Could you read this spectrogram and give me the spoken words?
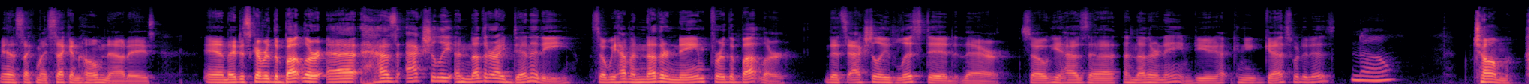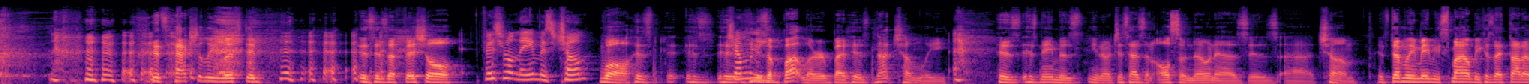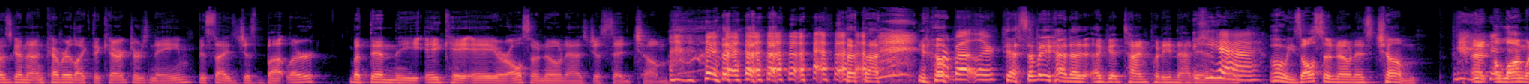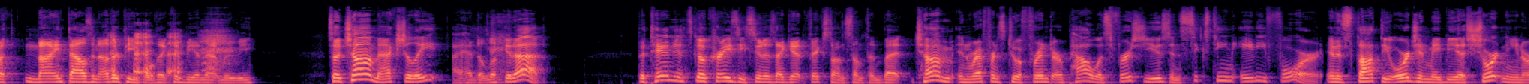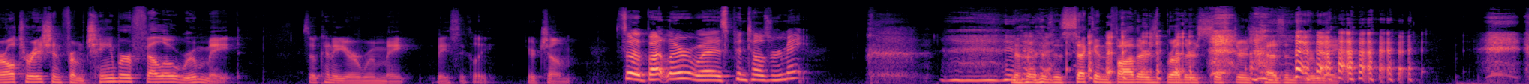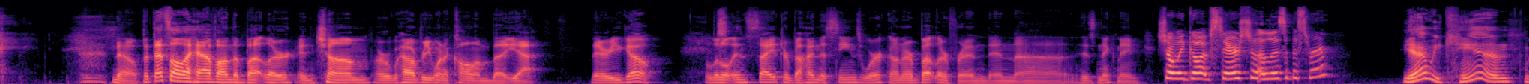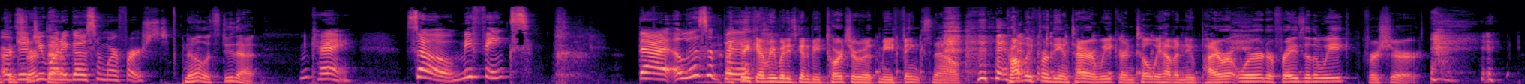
Man, it's like my second home nowadays. And I discovered the butler has actually another identity. So we have another name for the butler that's actually listed there. So he has a, another name. Do you can you guess what it is? No. Chum. it's actually listed is his official Official name is Chum. well, his his, his Chumley. he's a butler, but his not Chumley. His his name is you know just has an also known as is uh, Chum. It's definitely made me smile because I thought I was going to uncover like the character's name besides just Butler, but then the AKA or also known as just said Chum. I thought you know Poor butler. yeah somebody had a, a good time putting that in. Yeah. like, oh, he's also known as Chum, and, along with nine thousand other people that could be in that movie. So Chum, actually, I had to look it up. The tangents go crazy as soon as I get fixed on something, but chum, in reference to a friend or pal, was first used in 1684, and it's thought the origin may be a shortening or alteration from chamber fellow roommate. So, kind of your roommate, basically, your chum. So the butler was Pintel's roommate. No, his second father's brother's sister's cousin's roommate. No, but that's all I have on the butler and chum, or however you want to call him. But yeah, there you go. A little insight or behind the scenes work on our butler friend and uh, his nickname. Shall we go upstairs to Elizabeth's room, Yeah, we can. We or can did you want to go somewhere first? No, let's do that. Okay. So me thinks that Elizabeth. I think everybody's going to be tortured with me finks now, probably for the entire week or until we have a new pirate word or phrase of the week for sure.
